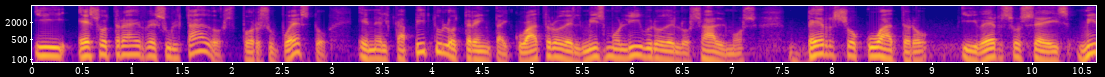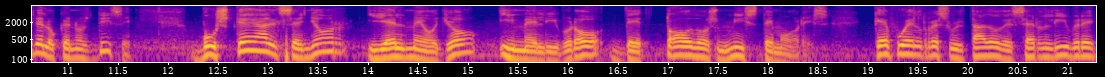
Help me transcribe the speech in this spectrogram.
Y eso trae resultados, por supuesto. En el capítulo 34 del mismo libro de los Salmos, verso 4 y verso 6, mire lo que nos dice. Busqué al Señor y Él me oyó y me libró de todos mis temores. ¿Qué fue el resultado de ser libre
